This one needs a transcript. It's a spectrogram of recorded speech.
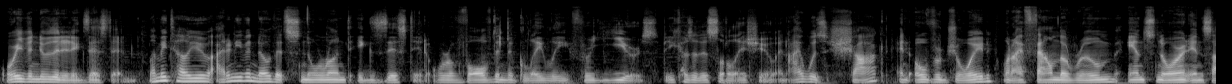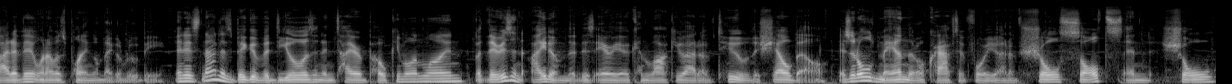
or even knew that it existed. Let me tell you, I didn't even know that Snorunt existed or evolved into Glalie for years because of this little issue, and I was shocked and overjoyed when I found the room and Snorunt inside of it when I was playing Omega Ruby. And it's not as big of a deal as an entire Pokemon line, but there is an item that this area can lock you out of too, the Shell Bell. There's an old man that'll craft it for you out of Shoal Salts and Shoal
